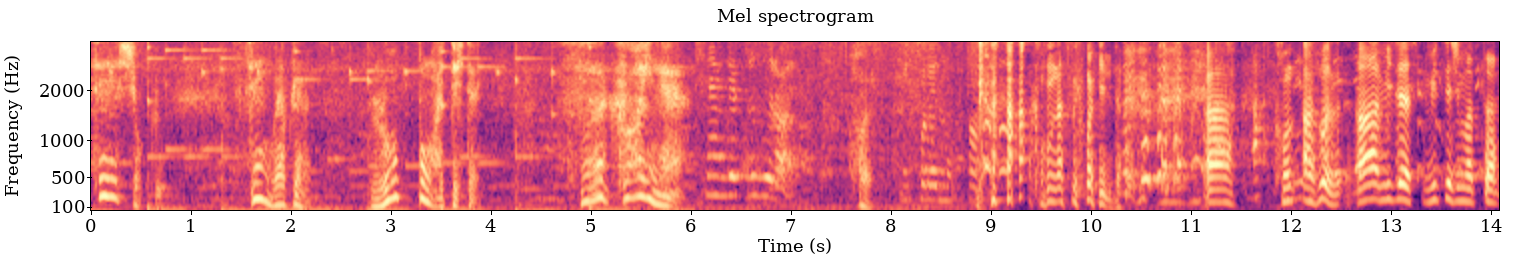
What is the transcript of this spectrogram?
定食。1500円。6本入ってきて。すごいね。これ乗ったこんなすごいんだ。あー、こん、あ、そうです。あー、見て、見てしまった。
